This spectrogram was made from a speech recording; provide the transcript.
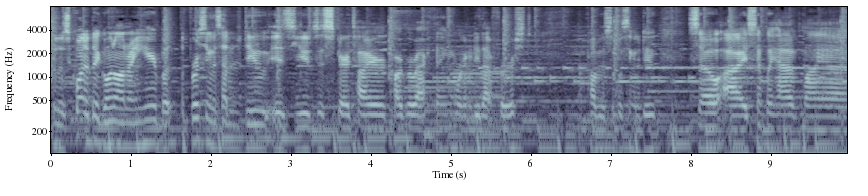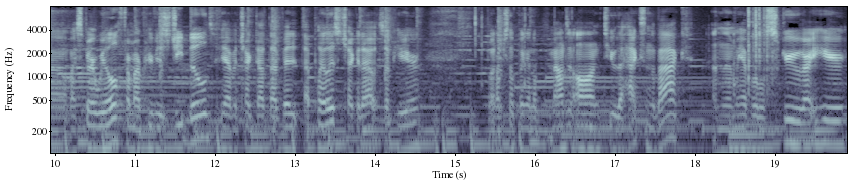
So there's quite a bit going on right here, but the first thing I decided to do is use this spare tire cargo rack thing. We're gonna do that first. Probably the simplest thing to do. So I simply have my uh, my spare wheel from our previous Jeep build. If you haven't checked out that that playlist, check it out. It's up here. But I'm simply gonna mount it on to the hex in the back, and then we have a little screw right here.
